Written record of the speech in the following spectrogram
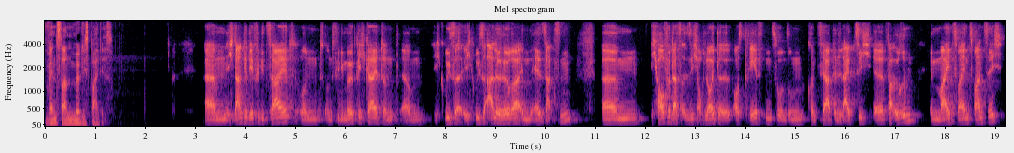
wenn es dann möglichst bald ist. Ähm, ich danke dir für die Zeit und, und für die Möglichkeit und ähm, ich, grüße, ich grüße alle Hörer in äh, Sachsen. Ähm, ich hoffe, dass sich auch Leute aus Dresden zu unserem Konzert in Leipzig äh, verirren im Mai 22.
